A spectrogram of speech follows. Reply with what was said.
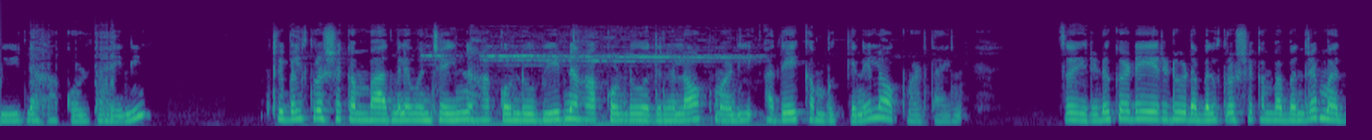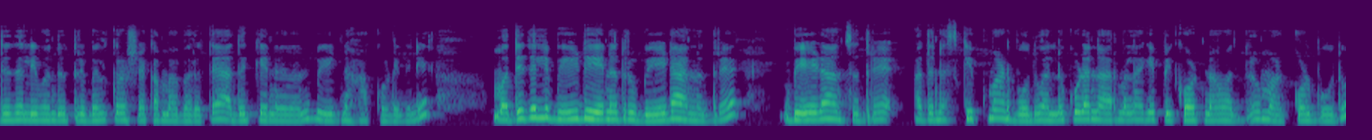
ಬೀಡನ್ನ ಹಾಕ್ಕೊಳ್ತಾ ಇದ್ದೀನಿ. ತ್ರಿಬಲ್ ಕ್ರೋಶ ಕಂಬ ಆದಮೇಲೆ ಒಂದು ಚೈನ್ನ ಹಾಕ್ಕೊಂಡು ಬೀಡನ್ನ ಹಾಕ್ಕೊಂಡು ಅದನ್ನು ಲಾಕ್ ಮಾಡಿ ಅದೇ ಕಂಬಕ್ಕೇ ಲಾಕ್ ಮಾಡ್ತಾಯಿದ್ದೀನಿ ಸೊ ಎರಡು ಕಡೆ ಎರಡು ಡಬಲ್ ಕ್ರೋಶ ಕಂಬ ಬಂದರೆ ಮಧ್ಯದಲ್ಲಿ ಒಂದು ತ್ರಿಬಲ್ ಕ್ರೋಶ ಕಂಬ ಬರುತ್ತೆ ಅದಕ್ಕೆ ನಾನು ಬೀಡನ್ನ ಹಾಕ್ಕೊಂಡಿದ್ದೀನಿ ಮಧ್ಯದಲ್ಲಿ ಬೀಡ್ ಏನಾದರೂ ಬೇಡ ಅನ್ನಿದ್ರೆ, ಬೇಡ ಅನ್ಸಿದ್ರೆ ಅದನ್ನು ಸ್ಕಿಪ್ ಮಾಡ್ಬೋದು. ಅಲ್ಲೂ ಕೂಡ ನಾರ್ಮಲಾಗಿ ಪಿಕೌಟ್ನಾದ್ರೂ ಮಾಡ್ಕೊಳ್ಬೋದು.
